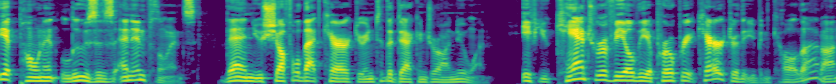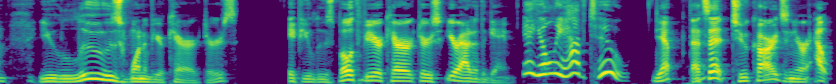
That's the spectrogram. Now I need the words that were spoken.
the opponent loses an influence. Then you shuffle that character into the deck and draw a new one. If you can't reveal the appropriate character that you've been called out on, you lose one of your characters. If you lose both of your characters, you're out of the game. Yeah, you only have two. Yep, that's it. Two cards and you're out.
